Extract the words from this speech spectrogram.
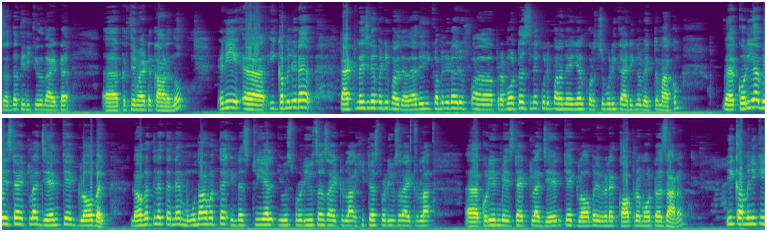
ശ്രദ്ധ തിരിക്കുന്നതായിട്ട് കൃത്യമായിട്ട് കാണുന്നു. ഇനി ഈ കമ്പനിയുടെ പാറ്റേണേജിനെ പറ്റി പറഞ്ഞു അതായത് ഈ കമ്പനിയുടെ ഒരു പ്രൊമോട്ടേഴ്സിനെ കൂടി പറഞ്ഞു കഴിഞ്ഞാൽ കുറച്ചുകൂടി കാര്യങ്ങൾ വ്യക്തമാക്കും. കൊറിയ ബേസ്ഡ് ആയിട്ടുള്ള ജെ എൻ കെ ഗ്ലോബൽ ലോകത്തിലെ തന്നെ മൂന്നാമത്തെ ഇൻഡസ്ട്രിയൽ യൂസ് പ്രൊഡ്യൂസേഴ്സ് ആയിട്ടുള്ള ഹീറ്റേഴ്സ് പ്രൊഡ്യൂസർ ആയിട്ടുള്ള കൊറിയൻ ബേസ്ഡ് ആയിട്ടുള്ള ജെ എൻ കെ ഗ്ലോബൽ ഇവരുടെ കോ പ്രൊമോട്ടേഴ്സാണ് ഈ കമ്പനിക്ക്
